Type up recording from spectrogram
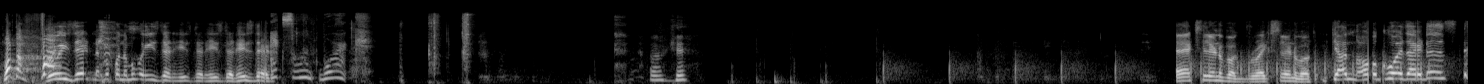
What the fuck? Bro he is dead number four number four is dead he is dead he is dead he is dead Excellent work. Okay. Excellent work bro excellent work क्या नॉक हुआ जाइडस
